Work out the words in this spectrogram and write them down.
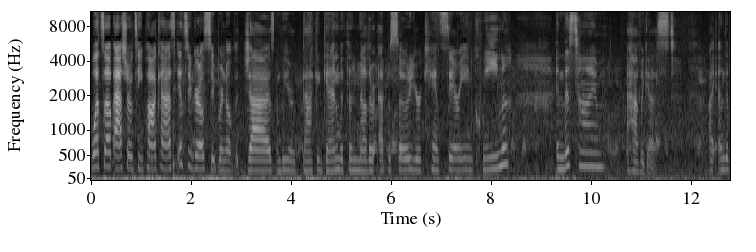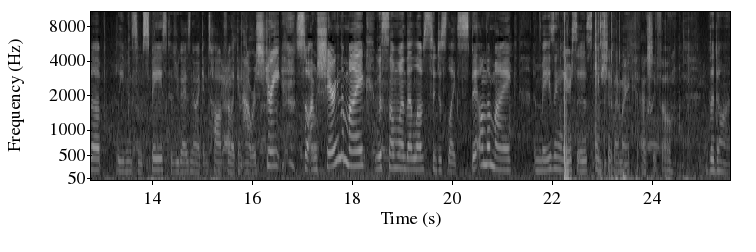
What's up, Astro Tea Podcast? It's your girl Supernova Jazz, and we are back again with another episode of your Cancerian Queen. And this time, I have a guest. I ended up leaving some space because you guys know I can talk for like an hour straight. So I'm sharing the mic with someone that loves to just like spit on the mic. Amazing lyricist. Oh shit, my mic actually fell. The Dawn.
